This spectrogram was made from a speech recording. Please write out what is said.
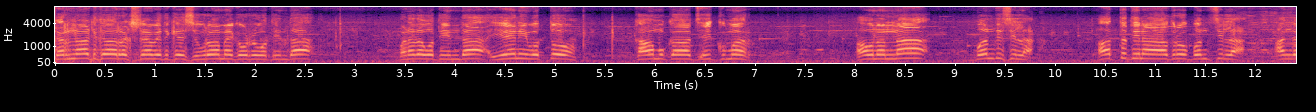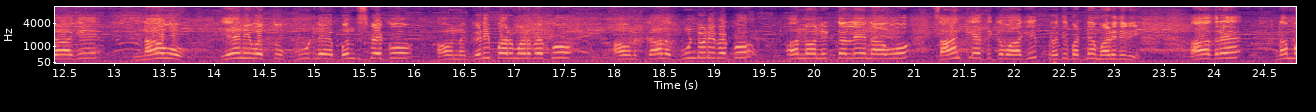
ಕರ್ನಾಟಕ ರಕ್ಷಣಾ ವೇದಿಕೆ ಶಿವರಾಮೇಗೌಡರ ವತಿಯಿಂದ, ಬಣದ ವತಿಯಿಂದ ಏನಿವತ್ತು ಕಾಮುಕ ಜೈಕುಮಾರ್ ಅವನನ್ನು ಬಂಧಿಸಿಲ್ಲ. ಹತ್ತು ದಿನ ಆದರೂ ಬಂಧಿಸಿಲ್ಲ. ಹಂಗಾಗಿ ನಾವು ಏನಿವತ್ತು ಕೂಡಲೇ ಬಂಧಿಸಬೇಕು, ಅವನ ಗಡಿಪಾರು ಮಾಡಬೇಕು, ಅವನ ಕಾಲ ಗುಂಡೊಡಿಬೇಕು ಅನ್ನೋ ನಿಟ್ಟಿನಲ್ಲಿ ನಾವು ಸಾಂಕೇತಿಕವಾಗಿ ಪ್ರತಿಭಟನೆ ಮಾಡಿದ್ದೀವಿ ಆದರೆ ನಮ್ಮ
